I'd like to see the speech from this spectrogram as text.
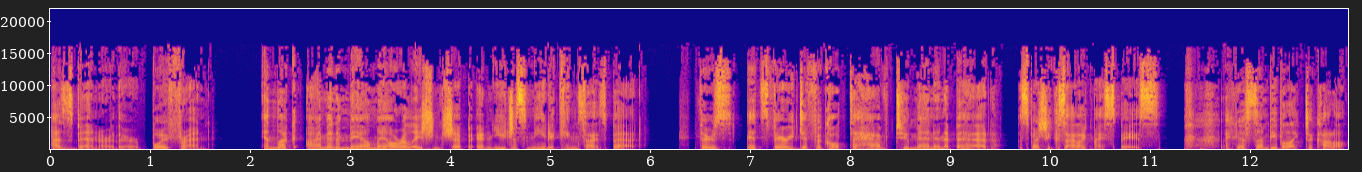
husband or their boyfriend. And look, I'm in a male male relationship and you just need a king size bed. There's, it's very difficult to have two men in a bed, especially because I like my space. I know some people like to cuddle.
